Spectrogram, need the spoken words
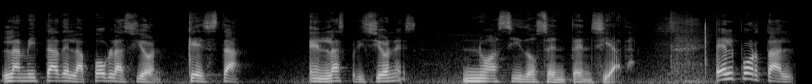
la mitad de la población que está en las prisiones no ha sido sentenciada. El portal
